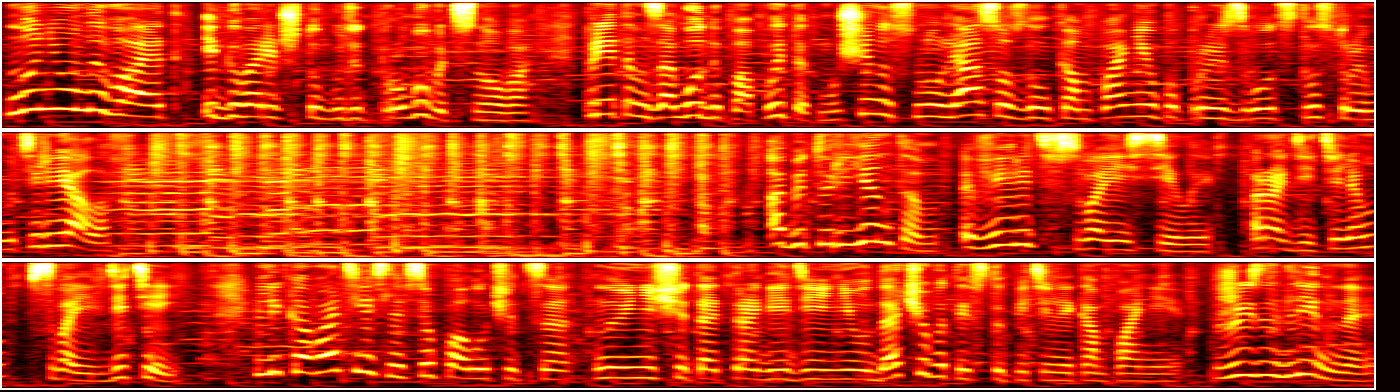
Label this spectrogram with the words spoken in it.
Но не унывает и говорит, что будет пробовать снова. При этом за годы попыток мужчина снова нуля создал компанию по производству стройматериалов. Абитуриентам верить в свои силы, родителям в своих детей. Ликовать, если все получится, но и не считать трагедией неудачу в этой вступительной кампании. Жизнь длинная,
